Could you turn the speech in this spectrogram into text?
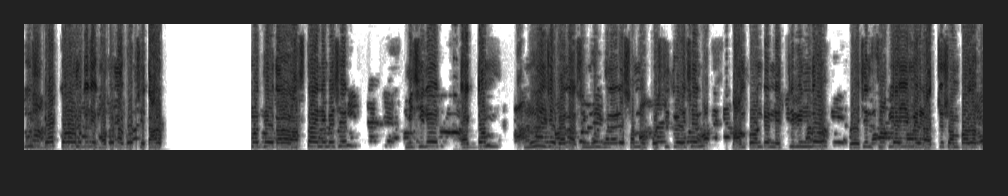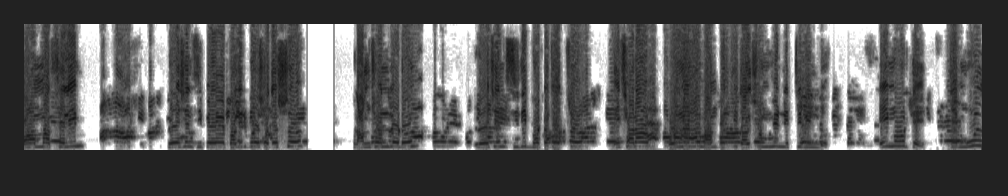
পুশ ব্যাক করার মতো যে ঘটনা ঘটছে, তার মধ্যে তারা রাস্তায় নেমেছেন। মিছিলের একদম মূল যে ব্যানার, সেই মূল ব্যানারের সামনে উপস্থিত রয়েছেন বামফ্রন্টের নেতৃবৃন্দ, রয়েছেন সিপিআইএম এর রাজ্য সম্পাদক মোহাম্মদ সেলিম, রয়েছেন সিপিআইএম এর পলিটব্যুরো সদস্য রামচন্দ্র ডোম রয়েছেন সিদীপ ভট্টাচার্য, এছাড়াও অন্যান্য বামপন্থী দলসমূহের নেতৃবৃন্দ। এই মুহূর্তে যে মূল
